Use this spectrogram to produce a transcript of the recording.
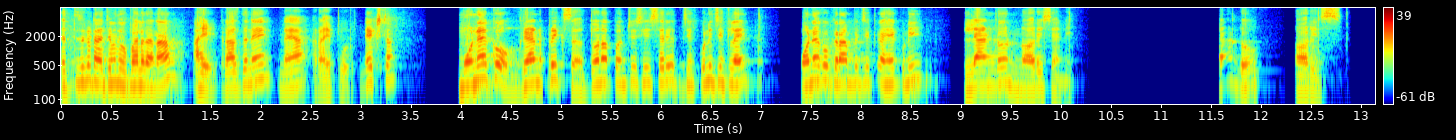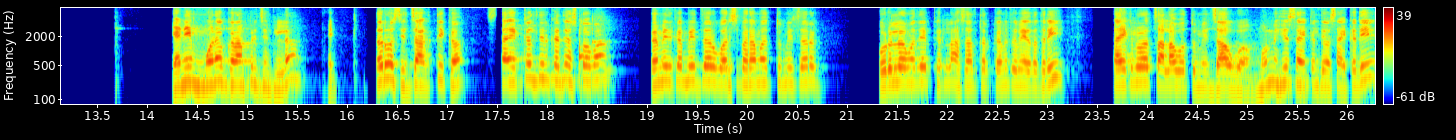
छत्तीसगड राज्यामध्ये उभारला जाणार आहे. राजधानी Naya Raipur. Next Monaco Grand Prix दोन हजार पंचवीस ही शर्यत जिंक कुणी जिंकलाय? मोनॅको ग्रँड प्रिक्स जिंकला हे कुणी? लँडो नॉरिस यांनी. लँडो नॉरिस यांनी मोनॅको ग्रँड जिंकलेला आहे. दरवर्षी जागतिक सायकल दिन कधी असतो बा? कमीत कमी जर वर्षभरामध्ये तुम्ही जर फोरमध्ये फिरला असाल तर कमीत कमी एकदा तरी सायकलवर चालावं तुम्ही जावं. म्हणून हे सायकल दिवस आहे कधी?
